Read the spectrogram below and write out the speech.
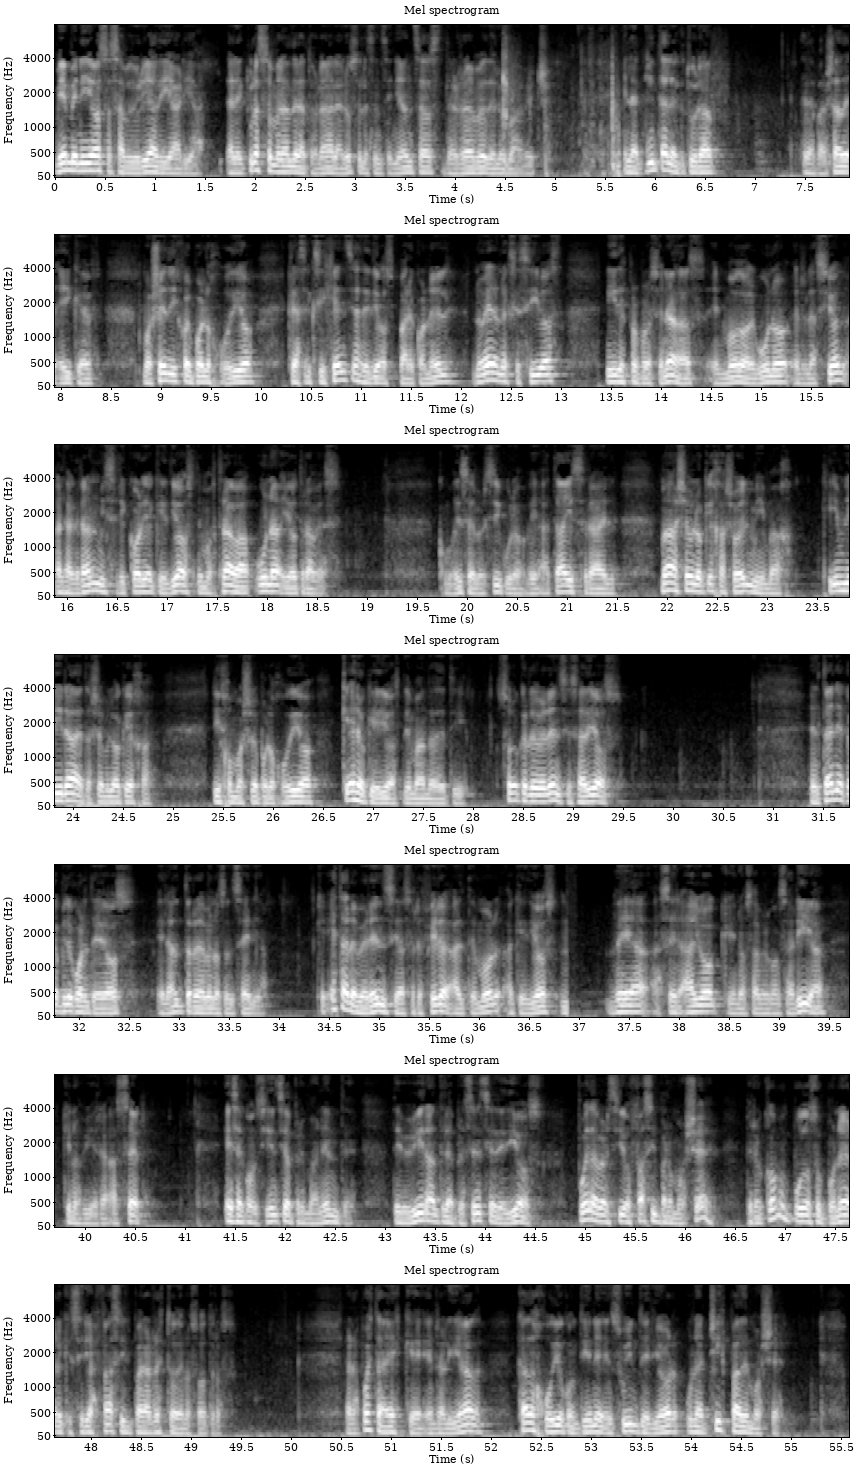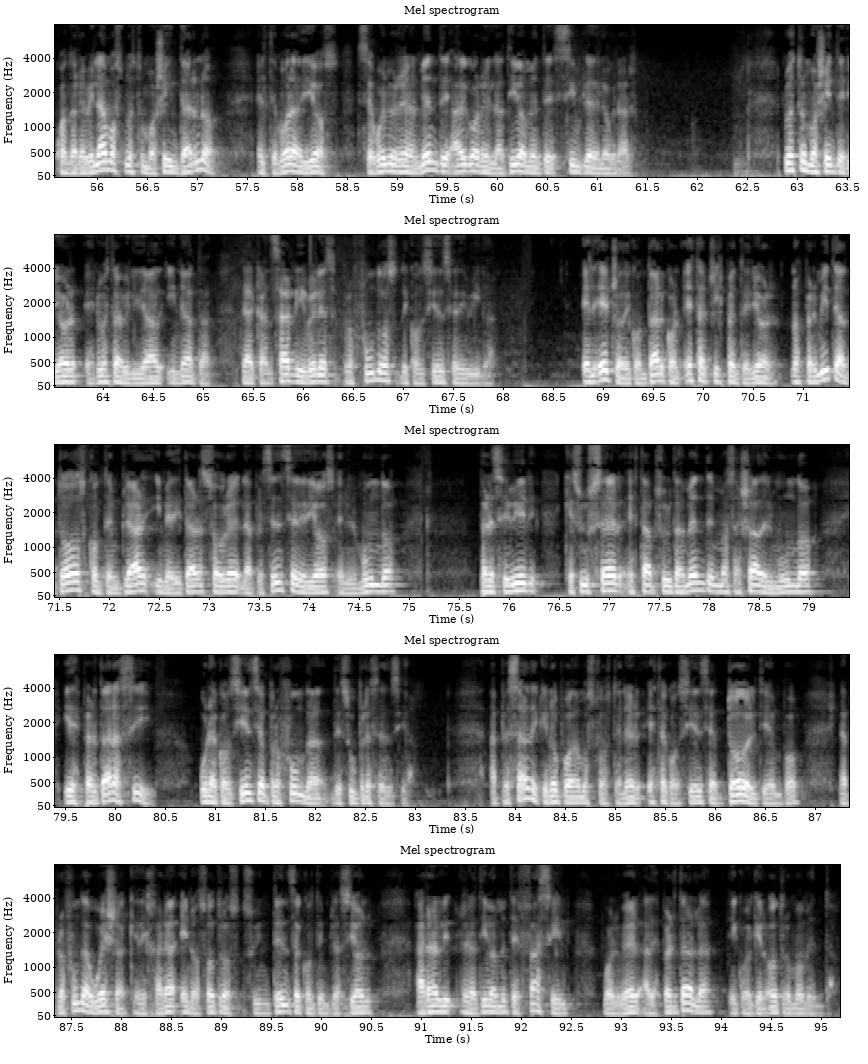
Bienvenidos a Sabiduría Diaria, la lectura semanal de la Torá a la luz de las enseñanzas del Rebbe de Lubavitch. En la quinta lectura de la parashá de Eikev, Moshe dijo al pueblo judío que las exigencias de Dios para con él no eran excesivas ni desproporcionadas en modo alguno en relación a la gran misericordia que Dios demostraba una y otra vez. Como dice el versículo, Beata Israel, Ma Hashem lo queja Joel Mimach, Kim lira de Hashem lo queja. Dijo Moshe al pueblo judío, ¿qué es lo que Dios demanda de ti? Solo que reverencies a Dios el Tania capítulo 42, el Alto Rebbe nos enseña que esta reverencia se refiere al temor a que Dios vea hacer algo que nos avergonzaría que nos viera hacer. Esa conciencia permanente de vivir ante la presencia de Dios puede haber sido fácil para Moshe, pero ¿cómo pudo suponer que sería fácil para el resto de nosotros? La respuesta es que, en realidad, cada judío contiene en su interior una chispa de Moshe. Cuando revelamos nuestro Moshe interno, el temor a Dios se vuelve realmente algo relativamente simple de lograr. Nuestro Moshe interior es nuestra habilidad innata de alcanzar niveles profundos de conciencia divina. El hecho de contar con esta chispa interior nos permite a todos contemplar y meditar sobre la presencia de Dios en el mundo, percibir que su ser está absolutamente más allá del mundo y despertar así una conciencia profunda de su presencia. A pesar de que no podamos sostener esta conciencia todo el tiempo, la profunda huella que dejará en nosotros su intensa contemplación hará relativamente fácil volver a despertarla en cualquier otro momento.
